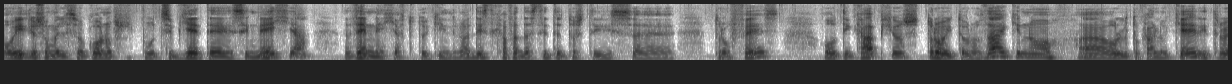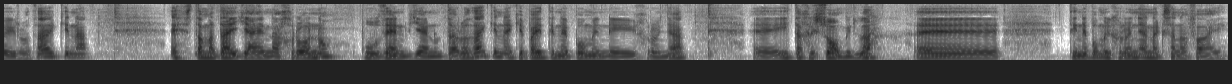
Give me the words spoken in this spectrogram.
ο ίδιος ο μελισσοκόνος που τσιμπιέται συνέχεια δεν έχει αυτό το κίνδυνο. Αντίστοιχα φανταστείτε το στις ε, τροφές ότι κάποιος τρώει το ροδάκινο όλο το καλοκαίρι, τρώει ροδάκινα, ε, σταματάει για ένα χρόνο που δεν βγαίνουν τα ροδάκινα και πάει την επόμενη χρονιά ε, ή τα χρυσόμυλα ε, την επόμενη χρονιά να ξαναφάει.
